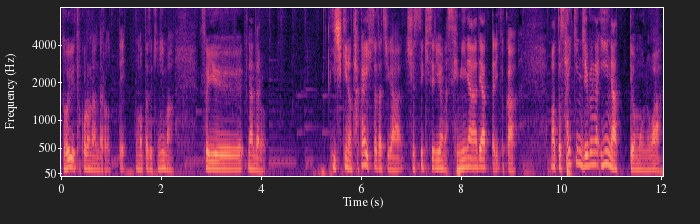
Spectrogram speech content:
どういうところなんだろうって思った時にまあそういうなんだろう意識の高い人たちが出席するようなセミナーであったりとかあと最近自分がいいなって思うのは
